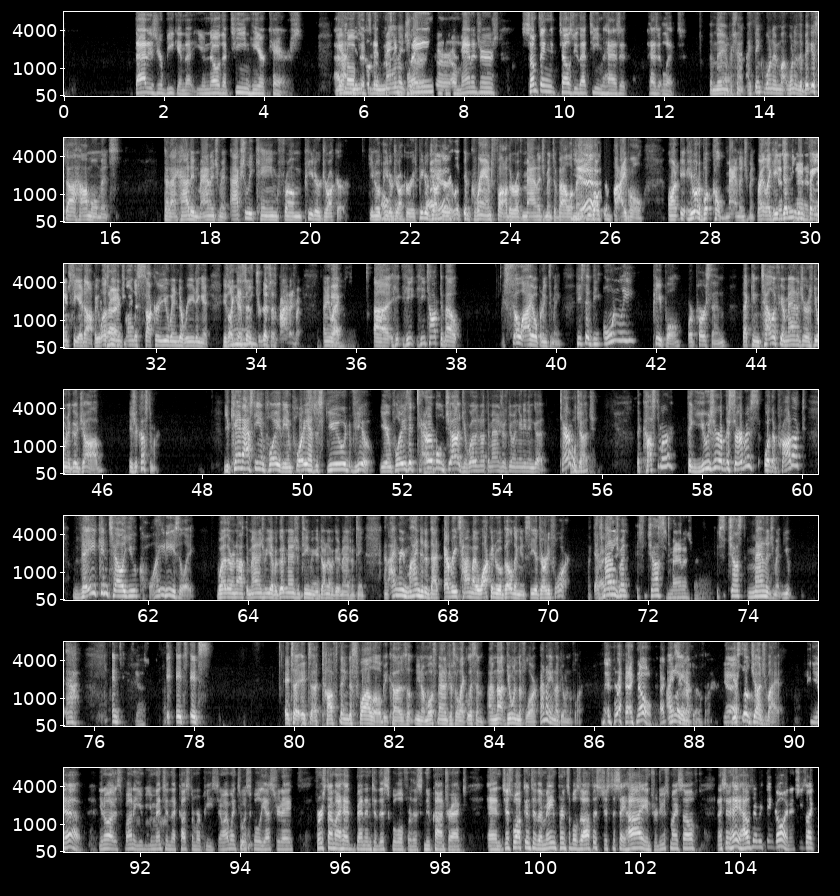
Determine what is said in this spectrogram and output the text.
that is your beacon that you know the team here cares i Yeah, don't know if know it's, the if manager- or, or managers something tells you that team has it has it licked A million So- percent. I think one of my one of the biggest aha moments that I had in management actually came from Peter Drucker. Do you know who Oh, Peter. Drucker is? Peter Oh, Drucker, yeah. like the grandfather of management development. Yeah. He wrote the Bible. On he wrote a book called Management, right? Like he Just didn't even management. fancy it up. He wasn't even trying to sucker you into reading it. He's like, "This is this is management." Anyway, Yeah. uh, he he he talked about so eye opening to me. He said the only people or person that can tell if your manager is doing a good job is your customer. You can't ask the employee. The employee has a skewed view. Your employee is a terrible judge of whether or not the manager is doing anything good. Terrible Mhm. judge. The customer, the user of the service or the product, they can tell you quite easily whether or not the management, you have a good management team or you don't have a good management team. And I'm reminded of that every time I walk into a building and see a dirty floor. Like that's Right. management. It's just It's management it's just management. You ah and yes it, it's it's it's a it's a tough thing to swallow because you know most managers are like, listen, I'm not doing the floor. I know you're not doing the floor. right i know i, I know you're it. not doing the floor. yeah You're still judged by it. Yeah. You know, it was funny. You, you mentioned the customer piece. You know, I went to a school yesterday. First time I had been into this school for this new contract and just walked into the main principal's office just to say hi, introduce myself. And I said, Hey, how's everything going? And she's like,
